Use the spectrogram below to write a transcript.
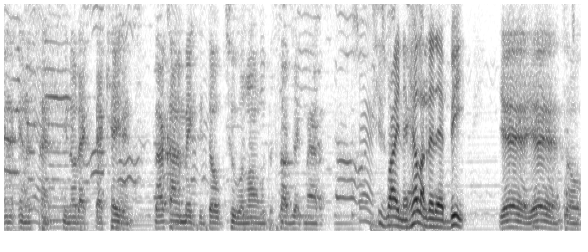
in in a sense. You know that that cadence. So that kind of makes it dope too, along with the subject matter. Sure. She's riding the hell out of that beat. Yeah, yeah. So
